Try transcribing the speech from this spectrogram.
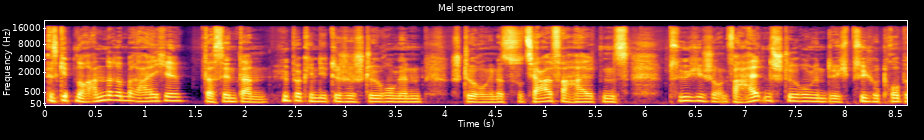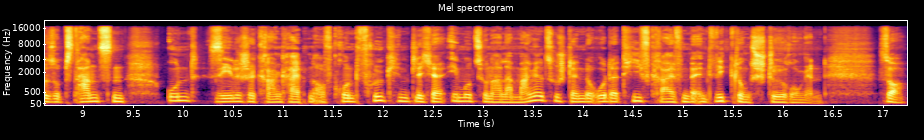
Es gibt noch andere Bereiche, das sind dann hyperkinetische Störungen, Störungen des Sozialverhaltens, psychische und Verhaltensstörungen durch psychotrope Substanzen und seelische Krankheiten aufgrund frühkindlicher emotionaler Mangelzustände oder tiefgreifender Entwicklungsstörungen. So,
